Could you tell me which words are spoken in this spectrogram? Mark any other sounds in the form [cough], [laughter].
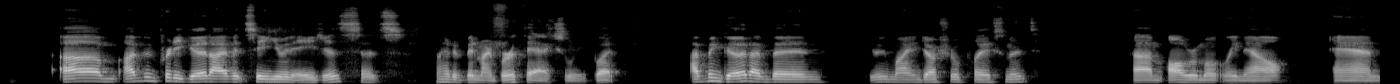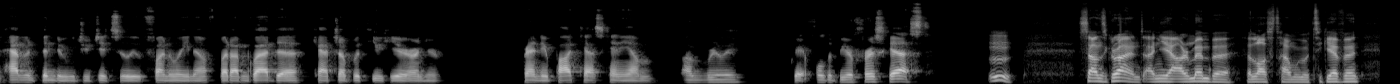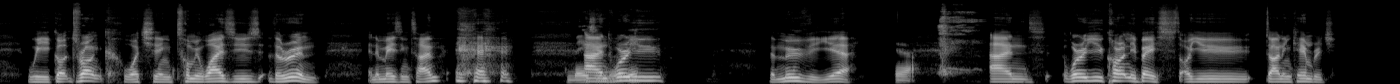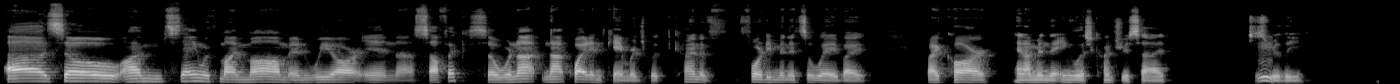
Um, I've been pretty good. I haven't seen you in ages. since might have been my birthday actually, but I've been good. I've been doing my industrial placement, um, all remotely now, and haven't been doing jujitsu, funnily enough. But I'm glad to catch up with you here on your brand new podcast, Kenny. I'm I'm really grateful to be your first guest. Mm. Sounds grand. And yeah, I remember the last time we were together, we got drunk watching Tommy Wiseau's The Room. An amazing time. [laughs] Amazing. and movie. you? The movie, yeah. Yeah. [laughs] And where are you currently based? Are you down in Cambridge? Uh, so I'm staying with my mom, and we are in uh, Suffolk. So we're not not quite in Cambridge, but kind of 40 minutes away by by car. And I'm in the English countryside, which is Mm. really,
